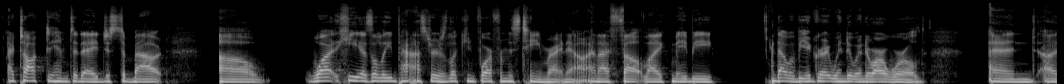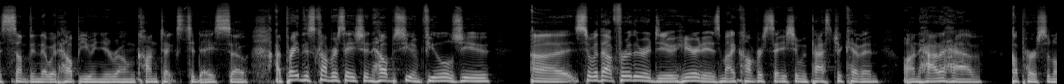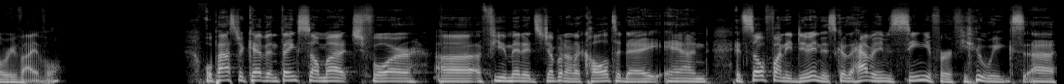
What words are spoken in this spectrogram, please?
i talked to him today just about uh, what he as a lead pastor is looking for from his team right now. And I felt like maybe that would be a great window into our world and uh, something that would help you in your own context today. So I pray this conversation helps you and fuels you. Uh, so without further ado, here it is my conversation with Pastor Kevin on how to have a personal revival. Well, Pastor Kevin, thanks so much for uh, a few minutes jumping on a call today. And it's so funny doing this because I haven't even seen you for a few weeks uh,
